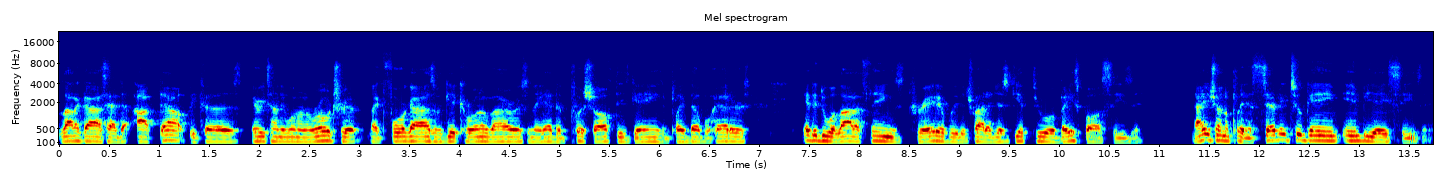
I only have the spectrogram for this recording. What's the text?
A lot of guys had to opt out because every time they went on a road trip, like four guys would get coronavirus and they had to push off these games and play double headers. They had to do a lot of things creatively to try to just get through a baseball season. Now you're trying to play a 72 game NBA season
